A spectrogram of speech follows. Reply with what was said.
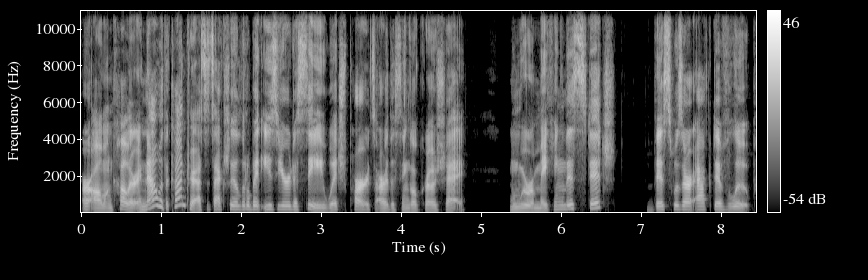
are all one color. And now with the contrast, it's actually a little bit easier to see which parts are the single crochet. When we were making this stitch, this was our active loop.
